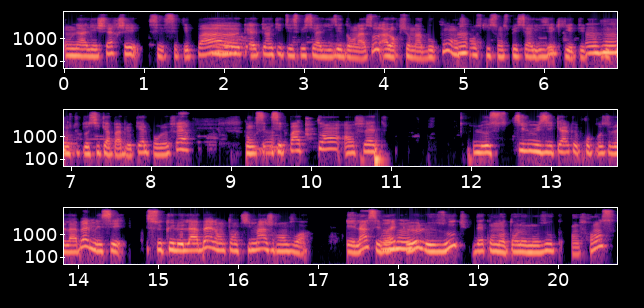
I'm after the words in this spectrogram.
on est allé chercher. C'était pas mhm. euh, quelqu'un qui était spécialisé dans la soul, alors qu'il y en a beaucoup en mhm. France qui sont spécialisés, qui étaient, tout aussi capables qu'elle pour le faire. Donc, c'est pas tant, en fait, le style musical que propose le label, mais c'est ce que le label en tant qu'image renvoie. Et là, c'est vrai mm-hmm. que le zouk, dès qu'on entend le mot zouk en France,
